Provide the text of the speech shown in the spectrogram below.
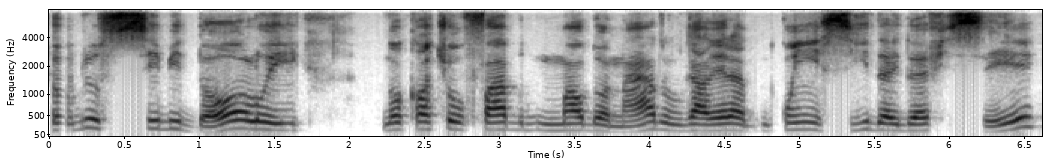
sobre o Cibidolo e nocauteou o Fábio Maldonado, galera conhecida aí do UFC,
